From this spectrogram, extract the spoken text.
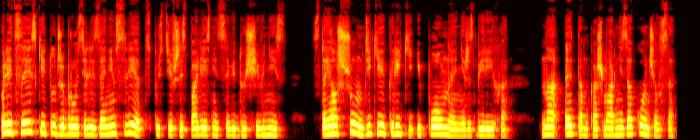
Полицейские тут же бросились за ним вслед, спустившись по лестнице, ведущей вниз. Стоял шум, дикие крики и полная неразбериха. На этом кошмар не закончился.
